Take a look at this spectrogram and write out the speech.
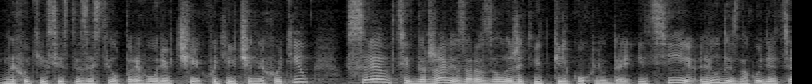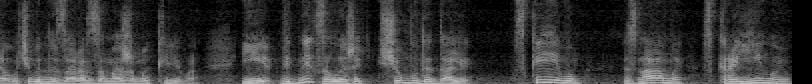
не хотів сісти за стіл переговорів, чи хотів, чи не хотів, все в цій державі зараз залежить від кількох людей. І ці люди знаходяться, очевидно, зараз за межами Києва. І від них залежить, що буде далі з Києвом, з нами, з країною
